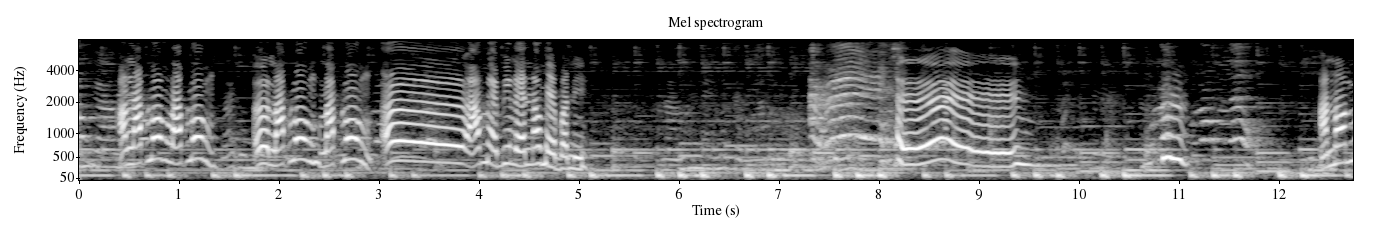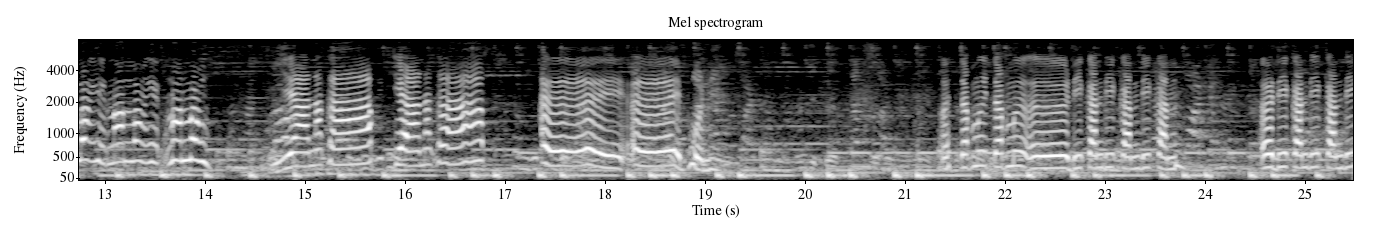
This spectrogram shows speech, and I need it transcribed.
ๆเอาหลับลงหลับลง เออหลับลงหลับลง เออเอาแม่พี่แหลนเอาแม่บันนี้เออ อะนอนลงอีกนอนลงอีกนอนลงอย่านะครับอย่านะครับ เอ้ยเอ้ยผุนเออจับมือจับมือเออดีกันดีกันดีกัน เออดีกันดีกันดี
